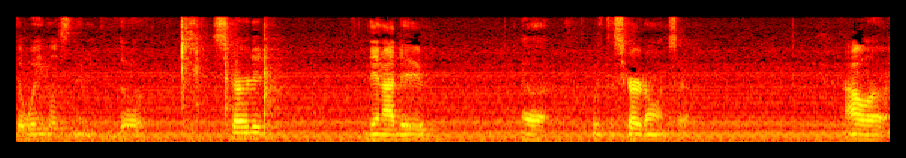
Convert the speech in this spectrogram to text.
the weevils than the skirted than I do uh, with the skirt on. So I'll uh,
